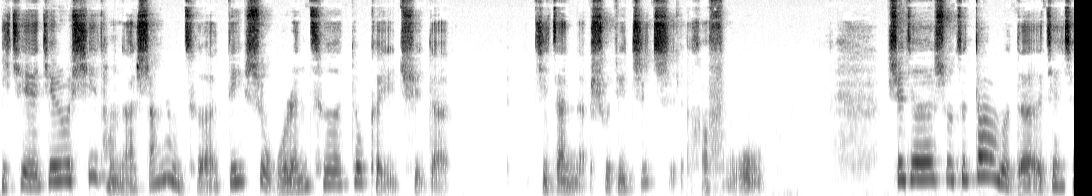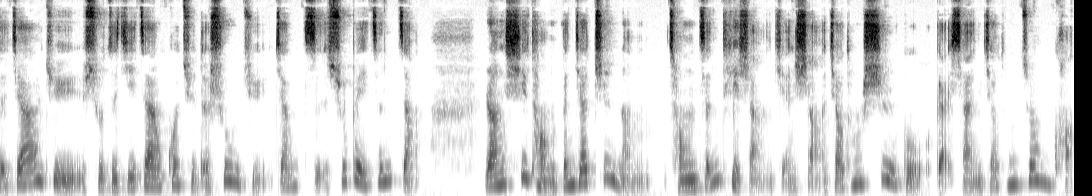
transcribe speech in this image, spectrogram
一切接入系统的商用车、低速无人车都可以取得基站的数据支持和服务。随着数字道路的建设加剧，数字基站获取的数据将指数倍增长。让系统更加智能，从整体上减少交通事故，改善交通状况。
